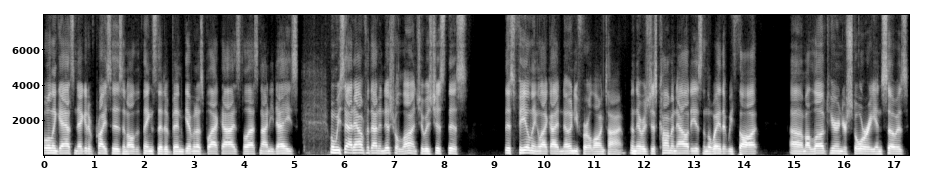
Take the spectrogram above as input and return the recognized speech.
oil and gas negative prices and all the things that have been giving us black eyes the last 90 days. When we sat down for that initial lunch, it was just this this feeling like I had known you for a long time. And there was just commonalities in the way that we thought. Um, I loved hearing your story. And so as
